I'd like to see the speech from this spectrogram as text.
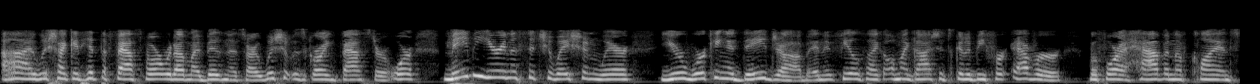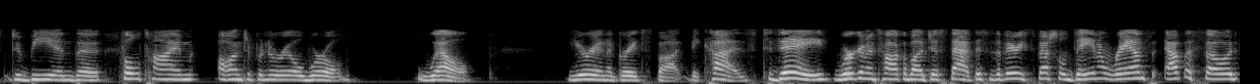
ah, I wish I could hit the fast forward on my business, or I wish it was growing faster, or maybe you're in a situation where you're working a day job and it feels like, oh my gosh, it's going to be forever before I have enough clients to be in the full-time entrepreneurial world. Well, you're in a great spot because today we're going to talk about just that. This is a very special Dana Rants episode.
